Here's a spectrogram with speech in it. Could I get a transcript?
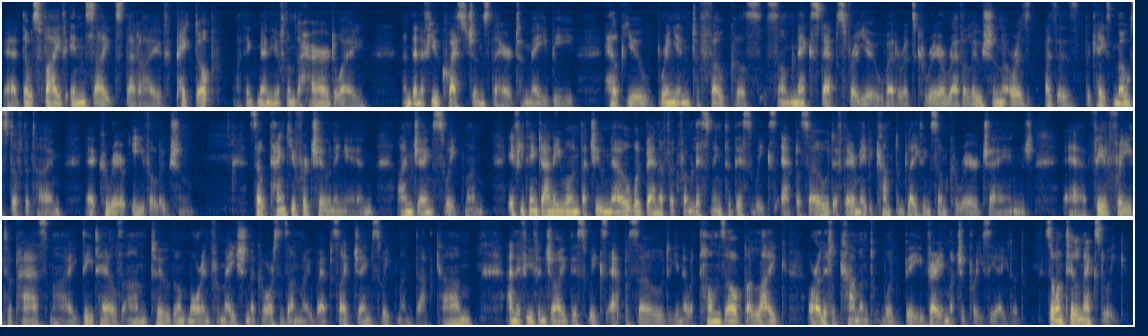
Uh, those five insights that I've picked up, I think many of them the hard way, and then a few questions there to maybe help you bring into focus some next steps for you, whether it's career revolution or, as, as is the case most of the time, uh, career evolution. So thank you for tuning in. I'm James Sweetman. If you think anyone that you know would benefit from listening to this week's episode, if they're maybe contemplating some career change, uh, feel free to pass my details on to them. More information, of course, is on my website, jamessweetman.com. And if you've enjoyed this week's episode, you know, a thumbs up, a like, or a little comment would be very much appreciated. So until next week.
